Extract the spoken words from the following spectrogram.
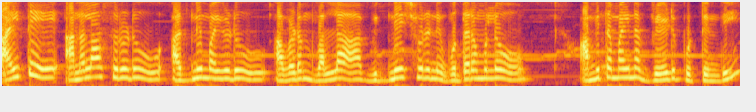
అయితే అనలాసురుడు అగ్నిమయుడు అవడం వల్ల విఘ్నేశ్వరుని ఉదరములో అమితమైన వేడి పుట్టింది.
